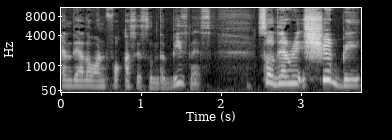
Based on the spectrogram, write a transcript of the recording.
and the other one focuses on the business. So there should be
